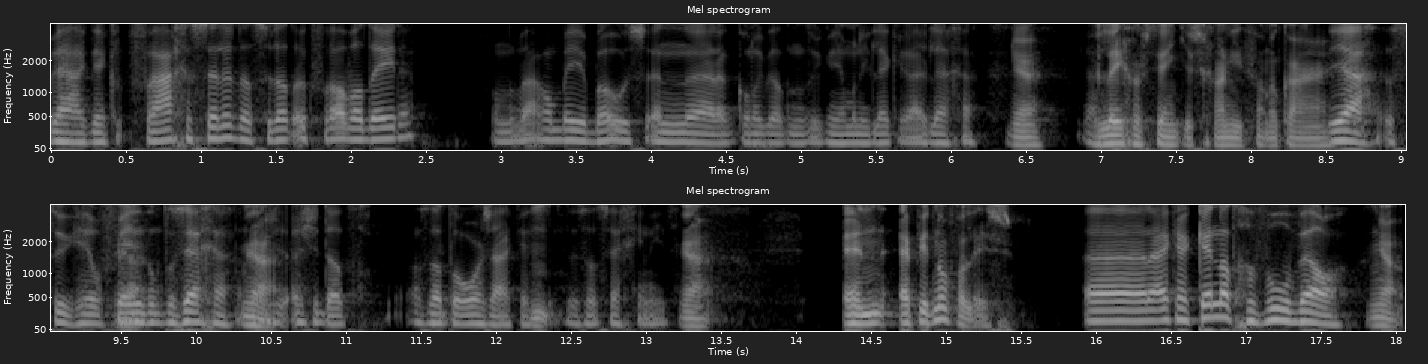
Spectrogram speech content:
ja, ik denk vragen stellen, dat ze dat ook vooral wel deden. Van waarom ben je boos? En uh, dan kon ik dat natuurlijk helemaal niet lekker uitleggen. Ja, Lego-steentjes gaan niet van elkaar. Ja, dat is natuurlijk heel vervelend om te zeggen. Als, je, als, je, dat, als dat de oorzaak is. Mm. Dus dat zeg je niet. Ja. En heb je het nog wel eens? Uh, nou, ik herken dat gevoel wel. Ja.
